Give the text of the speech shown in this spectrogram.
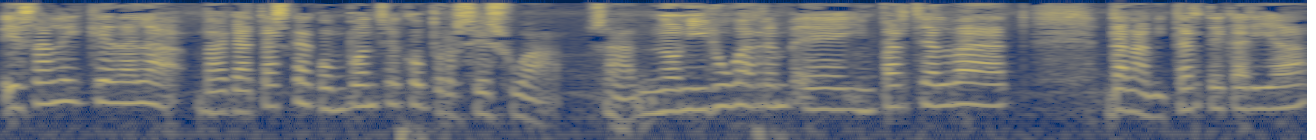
esan leike dela, ba, gatazka konpontzeko prozesua. Osa, non irugarren e, inpartzial bat, dana bitartekaria,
